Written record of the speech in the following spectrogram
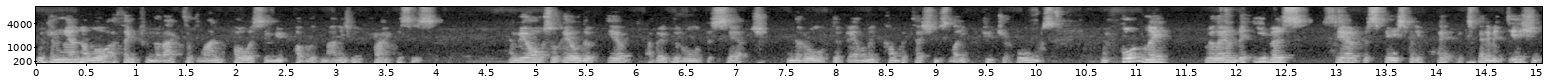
we can learn a lot, I think, from their active land policy, new public management practices. And we also heard, heard about the role of research and the role of development competitions like Future Homes. Importantly, we learned that IBAs serve the space for experimentation.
